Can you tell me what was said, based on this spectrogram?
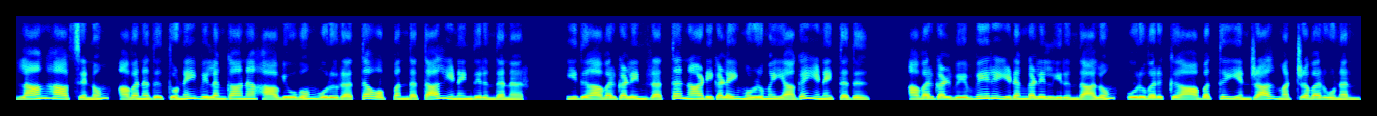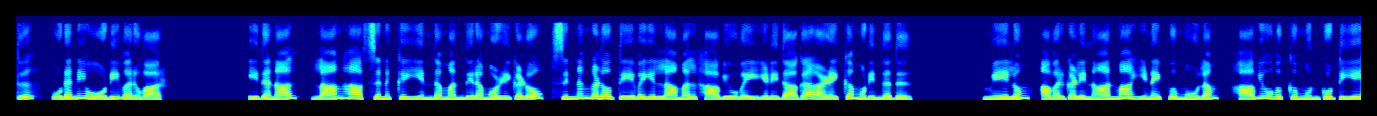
லாங் ஹாப்செனும் அவனது துணை விலங்கான ஹாவ்யூவும் ஒரு இரத்த ஒப்பந்தத்தால் இணைந்திருந்தனர். இது அவர்களின் இரத்த நாடிகளை முழுமையாக இணைத்தது. அவர்கள் வெவ்வேறு இடங்களில் இருந்தாலும் ஒருவருக்கு ஆபத்து என்றால் மற்றவர் உணர்ந்து உடனே ஓடி வருவார். இதனால் லாங் ஹாப்சனுக்கு எந்த மந்திர மொழிகளோ சின்னங்களோ தேவையில்லாமல் ஹாவியூவை எளிதாக அழைக்க முடிந்தது. மேலும் அவர்களின் ஆன்மா இணைப்பு மூலம் ஹாவியூவுக்கு முன்கூட்டியே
